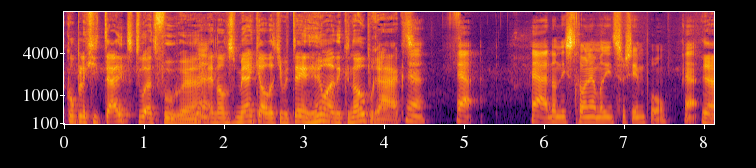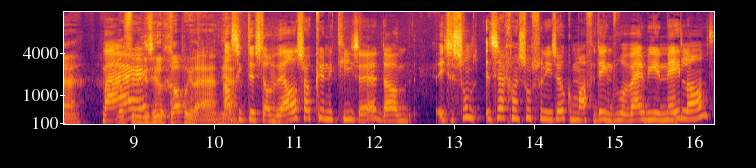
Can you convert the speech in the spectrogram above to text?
complexiteit toe aan het voegen. En dan merk je al dat je meteen helemaal aan de knoop raakt. Ja, Ja, ja. dan is het gewoon helemaal niet zo simpel. Ja. Maar dat vind ik dus heel grappig eraan. Ja. als ik dus dan wel zou kunnen kiezen, dan is het soms, het zijn gewoon soms van die zulke maffe dingen. Bijvoorbeeld wij hebben hier in Nederland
